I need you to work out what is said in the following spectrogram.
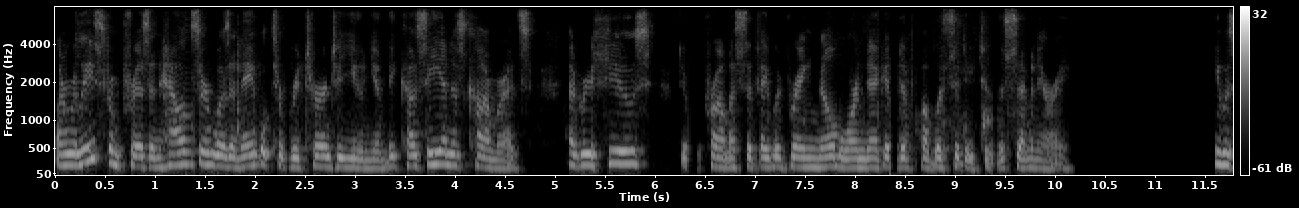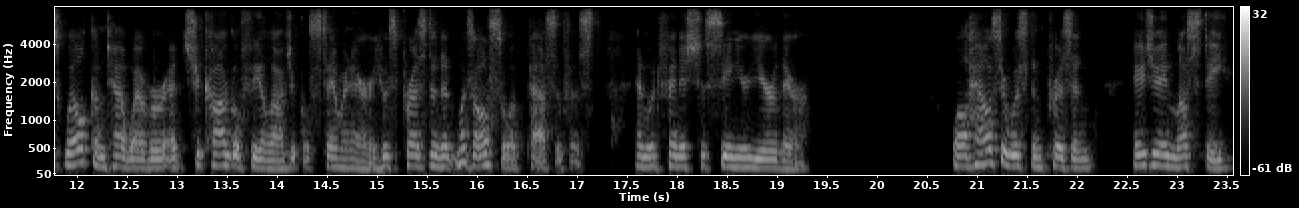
On release from prison, Houser was unable to return to Union because he and his comrades had refused to promise that they would bring no more negative publicity to the seminary. He was welcomed, however, at Chicago Theological Seminary, whose president was also a pacifist and would finish his senior year there. While Houser was in prison, A.J. Muste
